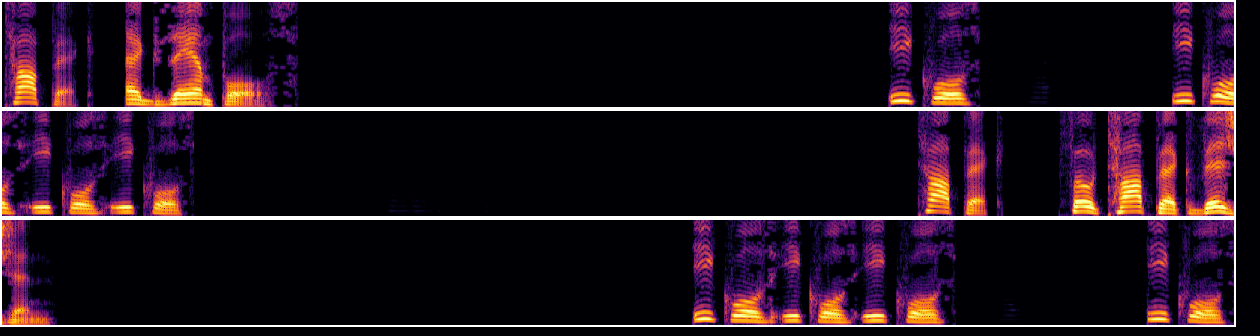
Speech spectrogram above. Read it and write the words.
topic examples equals equals equals equals. Topic. Photopic vision. Equals equals equals. Equals.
